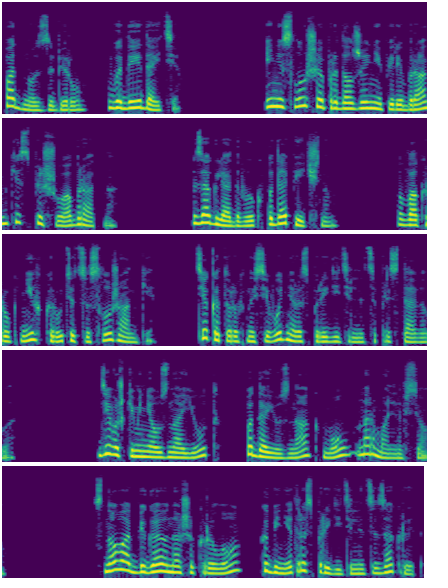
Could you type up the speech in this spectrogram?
поднос заберу. Вы доедайте. И, не слушая продолжения перебранки, спешу обратно. Заглядываю к подопечным. Вокруг них крутятся служанки, те, которых на сегодня распорядительница представила. Девушки меня узнают, подаю знак, мол, нормально все. Снова оббегаю наше крыло, кабинет распорядительницы закрыт.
